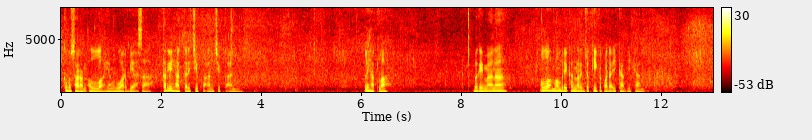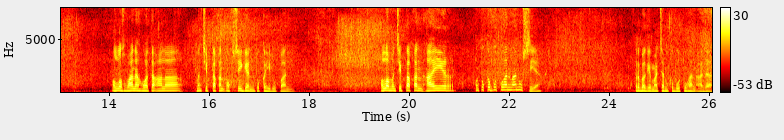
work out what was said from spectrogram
Kebesaran Allah yang luar biasa terlihat dari ciptaan-ciptaannya. Lihatlah bagaimana Allah memberikan rezeki kepada ikan-ikan. Allah Subhanahu wa taala menciptakan oksigen untuk kehidupan. Allah menciptakan air untuk kebutuhan manusia. Berbagai macam kebutuhan ada.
